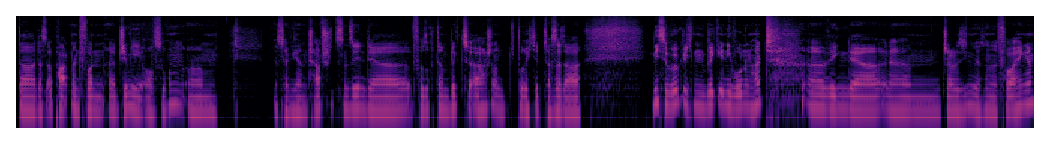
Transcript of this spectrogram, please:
da das Apartment von äh, Jimmy aufsuchen. Ähm, ist da wieder einen Scharfschützen sehen, der versucht da einen Blick zu erhaschen und berichtet, dass er da nicht so wirklich einen Blick in die Wohnung hat, äh, wegen der ähm, Jalousien, sind Vorhänge.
